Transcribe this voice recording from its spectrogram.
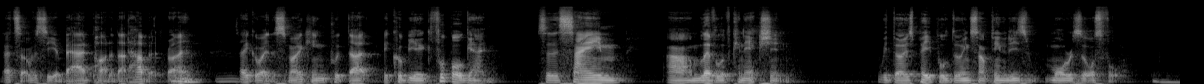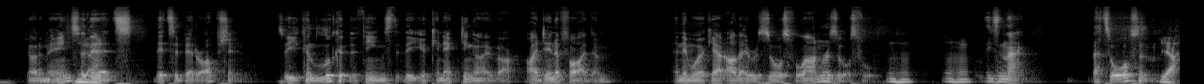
That's obviously a bad part of that habit, right? Take away the smoking, put that, it could be a football game. So the same um, level of connection with those people doing something that is more resourceful. Do you know what I mean? So then Yeah. it's that's a better option. So you can look at the things that, that you're connecting over, identify them, and then work out are they resourceful or unresourceful. Mm-hmm. Isn't that that's awesome? Yeah.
